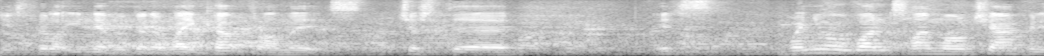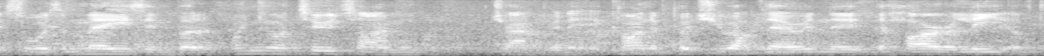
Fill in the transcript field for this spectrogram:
you feel like you're never going to wake up from. It's just the it's when you're a one-time world champion, it's always amazing. But when you're a two-time champion, it, it kind of puts you up there in the, the higher elite of,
